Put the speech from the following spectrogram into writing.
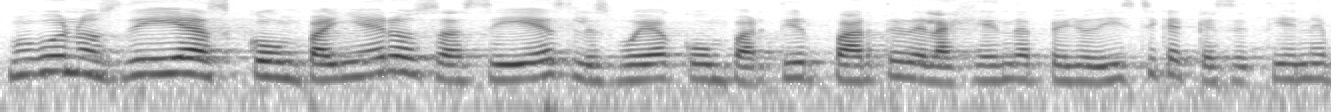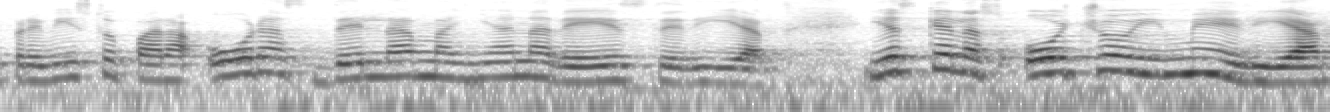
Muy buenos días compañeros, así es, les voy a compartir parte de la agenda periodística que se tiene previsto para horas de la mañana de este día. Y es que a las ocho y media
